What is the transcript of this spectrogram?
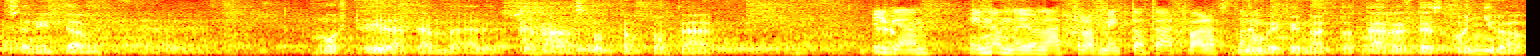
Szerintem most életemben először választottam tatár. Igen, én nem nagyon láttalak még tatárt választani. Nem vagyok egy nagy tatáros, de ez annyira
